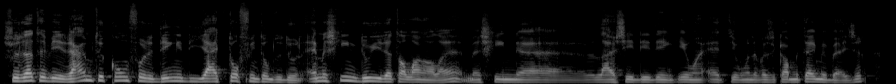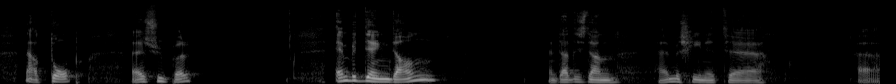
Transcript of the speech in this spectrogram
zodat er weer ruimte komt voor de dingen die jij tof vindt om te doen. En misschien doe je dat al lang al, hè. Misschien uh, luister je dit denk je, jongen, Ed, jongen, daar was ik al meteen mee bezig. Nou, top. Super. En bedenk dan, en dat is dan misschien het uh, uh,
